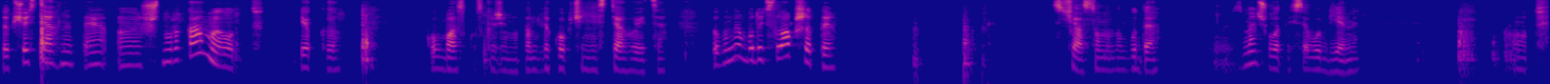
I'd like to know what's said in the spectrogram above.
То якщо стягнете е, шнурками, от як е, ковбаску, скажімо, там для копчення стягується, то вони будуть слабшати. З часом воно буде зменшуватися в об'ємі. От.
